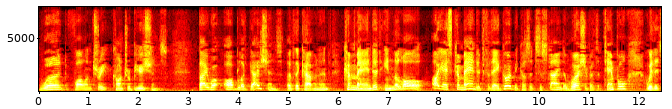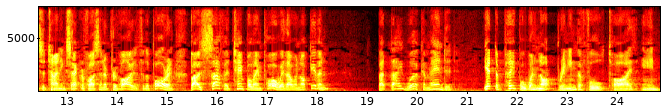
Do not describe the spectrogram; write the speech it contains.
weren't voluntary contributions. They were obligations of the covenant commanded in the law. Oh, yes, commanded for their good because it sustained the worship of the temple with its atoning sacrifice and it provided for the poor. And both suffered, temple and poor, where they were not given. But they were commanded. Yet the people were not bringing the full tithe in.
